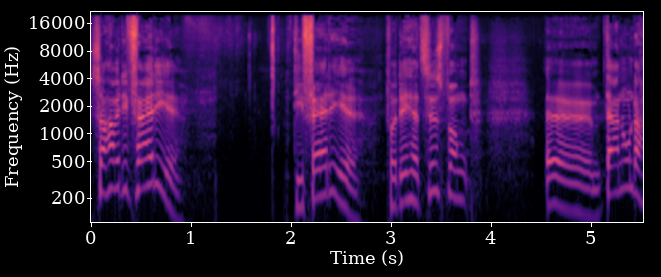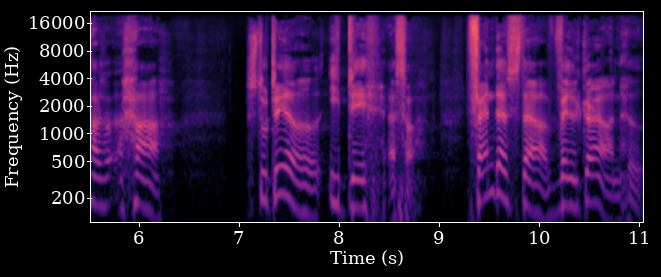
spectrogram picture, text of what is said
Så har vi de fattige. De fattige på det her tidspunkt. Øh, der er nogen, der har, har studeret i det. Altså, fandtes der velgørenhed?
